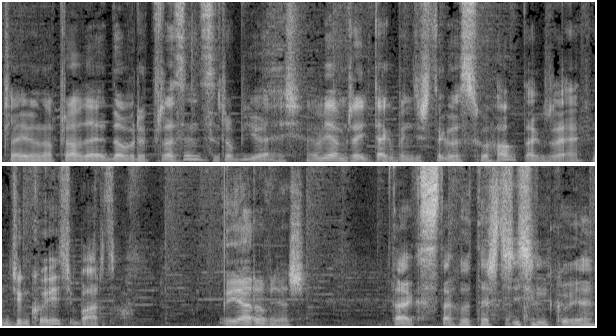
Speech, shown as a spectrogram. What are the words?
Kleju, naprawdę dobry prezent zrobiłeś. Wiem, że i tak będziesz tego słuchał, także dziękuję ci bardzo. Ja również. Tak, Stachu też ci dziękuję.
